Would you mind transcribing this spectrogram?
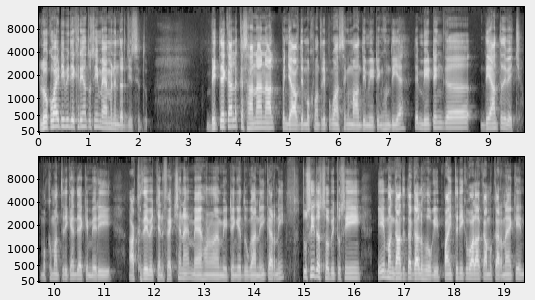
ਲੋਕਵਾਈ ਟੀਵੀ ਦੇਖ ਰਹੇ ਹੋ ਤੁਸੀਂ, ਮੈਂ ਮਨਿੰਦਰਜੀਤ ਸਿੱਧੂ। ਬੀਤੇ ਕੱਲ ਕਿਸਾਨਾਂ ਨਾਲ ਪੰਜਾਬ ਦੇ ਮੁੱਖ ਮੰਤਰੀ ਭਗਵੰਤ ਸਿੰਘ ਮਾਨ ਦੀ ਮੀਟਿੰਗ ਹੁੰਦੀ ਹੈ, ਤੇ ਮੀਟਿੰਗ ਦੇ ਅੰਤ ਦੇ ਵਿੱਚ ਮੁੱਖ ਮੰਤਰੀ ਕਹਿੰਦੇ ਆ ਕਿ ਮੇਰੀ ਅੱਖ ਦੇ ਵਿੱਚ ਇਨਫੈਕਸ਼ਨ ਹੈ, ਮੈਂ ਹੁਣ ਮੀਟਿੰਗ ਇਹ ਦੂਗਾ ਨਹੀਂ ਕਰਨੀ। ਤੁਸੀਂ ਦੱਸੋ ਵੀ ਤੁਸੀਂ ਇਹ ਮੰਗਾਂ ਤੇ ਤਾਂ ਗੱਲ ਹੋ ਗਈ 5 ਤਰੀਕ ਵਾਲਾ ਕੰਮ ਕਰਨਾ ਹੈ ਕਿ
